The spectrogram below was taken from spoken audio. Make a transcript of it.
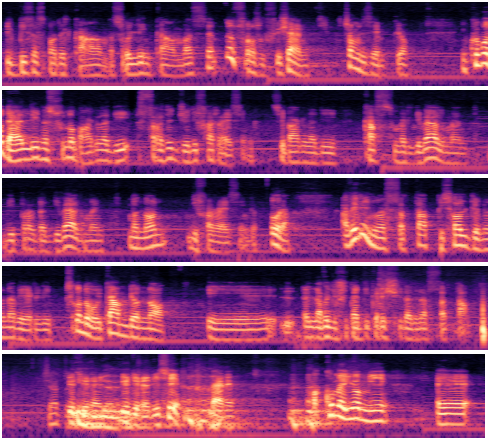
il Business Model Canvas o il Link Canvas non sono sufficienti. Facciamo un esempio. In quei modelli nessuno parla di strategie di fundraising, si parla di customer development, di product development, ma non di fundraising. Ora, avere in una startup i soldi o non averli, secondo voi cambia o no e la velocità di crescita della startup? Certo. Io, direi, io direi di sì, bene. Ma come io mi eh,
